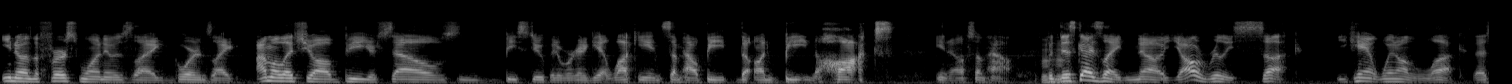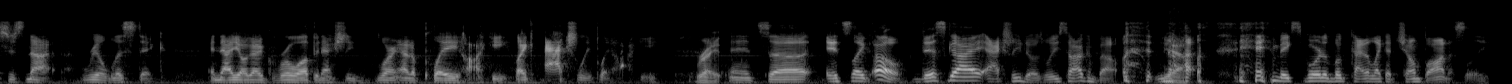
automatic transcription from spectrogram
you know, the first one, it was like Gordon's like, "I'm gonna let you all be yourselves and be stupid, and we're gonna get lucky and somehow beat the unbeaten Hawks." You know, somehow. But Mhm. this guy's like, "No, y'all really suck. You can't win on luck. That's just not realistic." And now y'all gotta grow up and actually learn how to play hockey, like actually play hockey. right, And it's uh, it's like, oh, this guy actually knows what he's talking about. Yeah. It makes Gordon look kind of like a chump, honestly.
